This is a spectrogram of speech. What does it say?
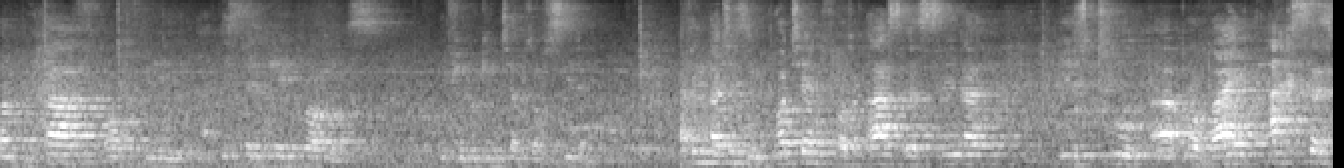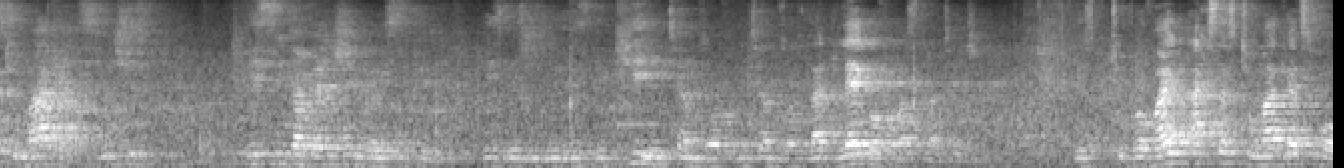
on behalf of the Eastern Cape province, if you look in terms of SEDA. I think that is important for us as SEDA is to uh, provide access to markets, which is this intervention basically is, is, is the key in terms of in terms of that leg of our strategy is to provide access to markets for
